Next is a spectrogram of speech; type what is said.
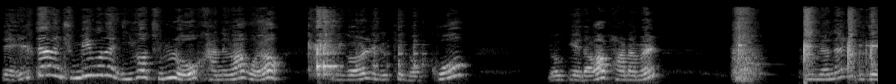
네, 일단은 준비물은 이거 둘로 가능하고요. 이걸 이렇게 넣고, 여기에다가 바람을 불면은 이게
